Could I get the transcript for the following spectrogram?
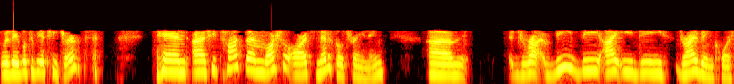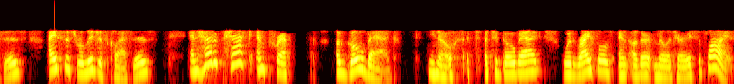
was able to be a teacher. and, uh, she taught them martial arts, medical training, um, dri- VBIED driving courses, ISIS religious classes, and how to pack and prep a go bag, you know, a to-go bag with rifles and other military supplies.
